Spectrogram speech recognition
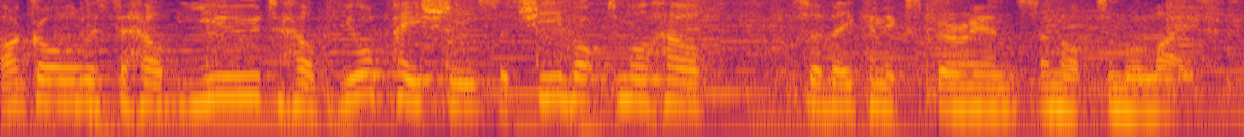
Our goal is to help you, to help your patients achieve optimal health so they can experience an optimal life.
